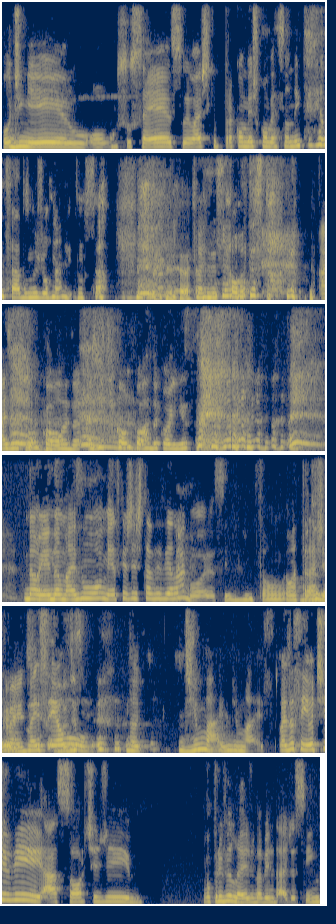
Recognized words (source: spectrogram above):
ou dinheiro, ou um sucesso. Eu acho que para começo conversando nem teria entrado no jornalismo, sabe? Mas isso é outra história. A gente concorda, a gente concorda com isso. Não, e ainda mais no momento que a gente está vivendo agora, assim. Então é uma tragédia. Mas eu. Não, demais, demais. Mas assim, eu tive a sorte de. O privilégio, na verdade, assim,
